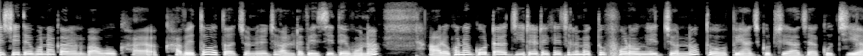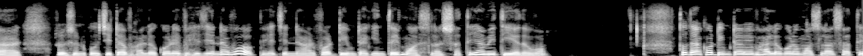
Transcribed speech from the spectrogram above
বেশি দেবো না। কারণ বাবু খাবে তো, তার জন্য ওই ঝালটা বেশি দেবো না। আর ওখানে গোটা জিরে রেখেছিলাম একটু ফোড়নের জন্য, তো পেঁয়াজ কুচি, আদা কুচি আর রসুন কুচিটা ভালো করে ভেজে নেব। ভেজে নেওয়ার পর ডিমটা কিন্তু এই মশলার সাথেই আমি দিয়ে দেবো। তো দেখো, ডিমটা আমি ভালো করে মশলার সাথে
